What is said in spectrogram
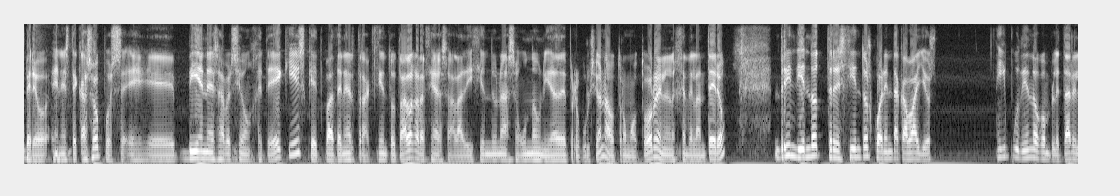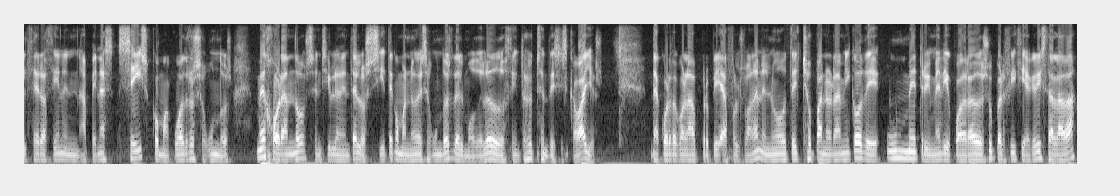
Pero en este caso, pues eh, viene esa versión GTX que va a tener tracción total gracias a la adición de una segunda unidad de propulsión a otro motor en el eje delantero, rindiendo 340 caballos y pudiendo completar el 0 a 100 en apenas 6,4 segundos, mejorando sensiblemente los 7,9 segundos del modelo de 286 caballos. De acuerdo con la propia Volkswagen, el nuevo techo panorámico de un metro y medio cuadrado de superficie acristalada,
